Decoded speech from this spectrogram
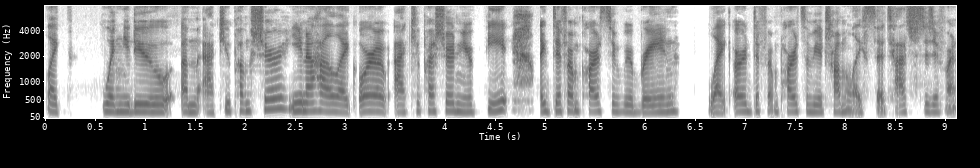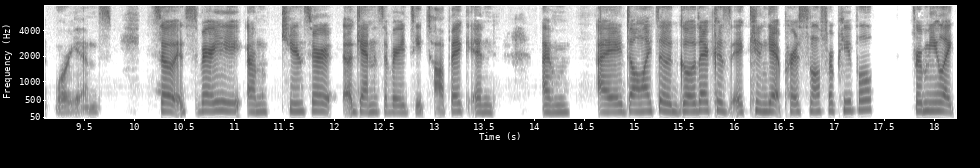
like when you do um, acupuncture, you know how like, or acupressure in your feet, like different parts of your brain, like, or different parts of your trauma likes to attach to different organs. So it's very, um, cancer, again, it's a very deep topic. And I'm, I don't like to go there because it can get personal for people. For me, like,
